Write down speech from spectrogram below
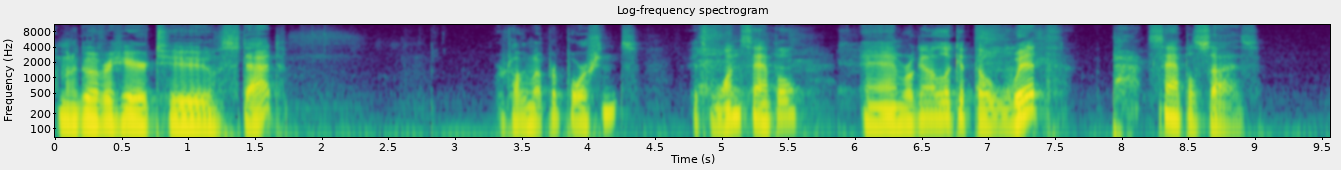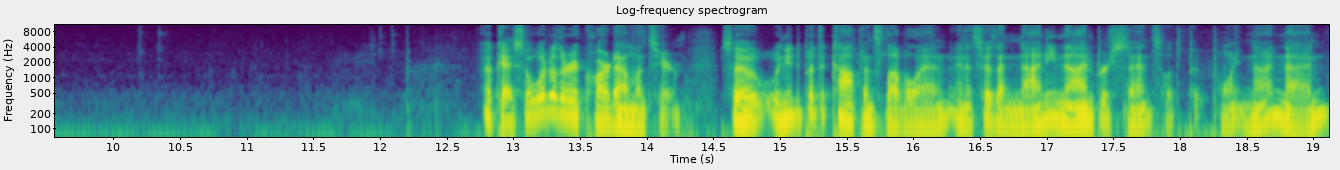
I'm going to go over here to Stat. We're talking about proportions. It's one sample, and we're going to look at the width sample size. Okay, so what are the required elements here? So we need to put the confidence level in, and it says a 99%, so let's put 0.99.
